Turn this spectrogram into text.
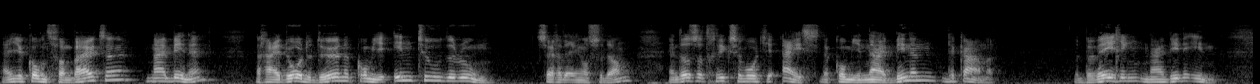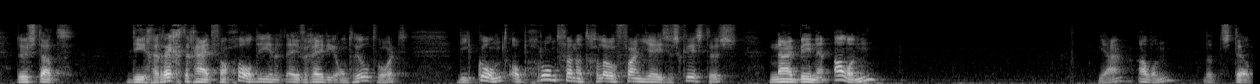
En je komt van buiten naar binnen. Dan ga je door de deur, dan kom je into the room, zeggen de Engelsen dan. En dat is het Griekse woordje ijs. Dan kom je naar binnen de kamer. De beweging naar binnenin. Dus dat die gerechtigheid van God, die in het Evangelie onthuld wordt, die komt op grond van het geloof van Jezus Christus naar binnen allen. Ja, allen. Dat stelt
